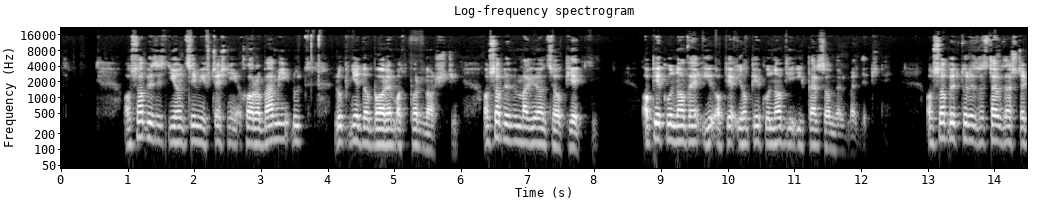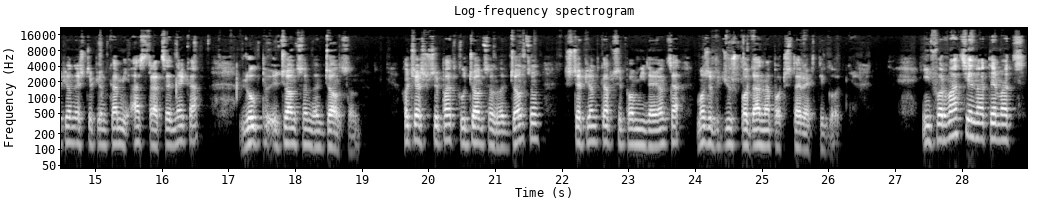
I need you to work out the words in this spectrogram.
Osoby z istniejącymi wcześniej chorobami lub, lub niedoborem odporności. Osoby wymagające opieki. Opiekunowe i, opie, i opiekunowie i personel medyczny. Osoby, które zostały zaszczepione szczepionkami AstraZeneca lub Johnson Johnson. Chociaż w przypadku Johnson Johnson Szczepionka przypominająca może być już podana po czterech tygodniach. Informacje na temat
